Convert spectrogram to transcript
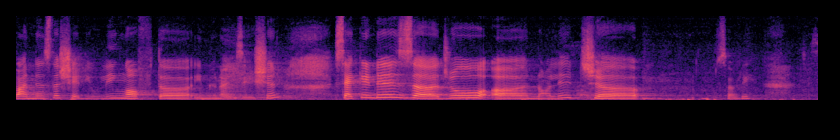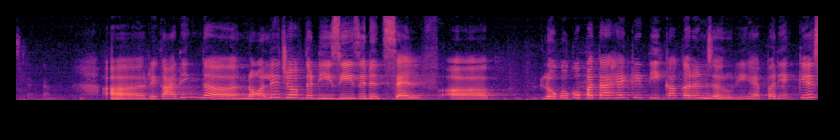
one is the scheduling of the immunization second is जो knowledge sorry Uh, the knowledge of the disease in itself, uh, लोगों को पता है कि टीकाकरण ज़रूरी है पर ये किस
